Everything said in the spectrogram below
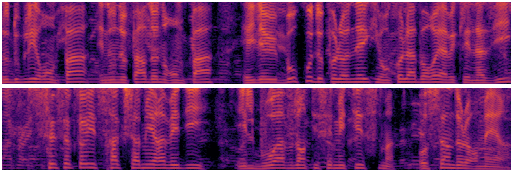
Nous n'oublierons pas et nous ne pardonnerons pas. Et il y a eu beaucoup de Polonais qui ont collaboré avec les nazis. C'est ce que Yitzhak Shamir avait dit. Ils boivent l'antisémitisme au sein de leur mère.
